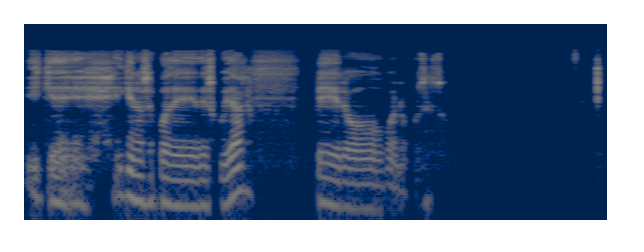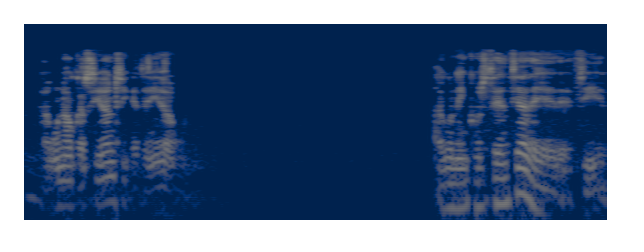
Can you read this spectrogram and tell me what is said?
y que y que no se puede descuidar pero bueno pues eso alguna ocasión sí que he tenido algún, alguna inconsciencia de decir,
